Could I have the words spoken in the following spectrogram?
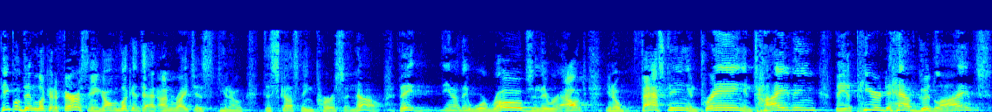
People didn't look at a Pharisee and go, look at that unrighteous, you know, disgusting person. No. They, you know, they wore robes and they were out, you know, fasting and praying and tithing. They appeared to have good lives.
